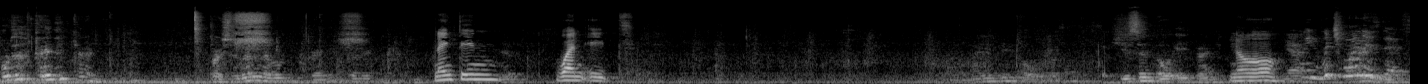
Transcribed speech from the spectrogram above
Burada credit card. Personal lang. Credit card. 1918. You said 08, right? No. Wait, which one is this?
